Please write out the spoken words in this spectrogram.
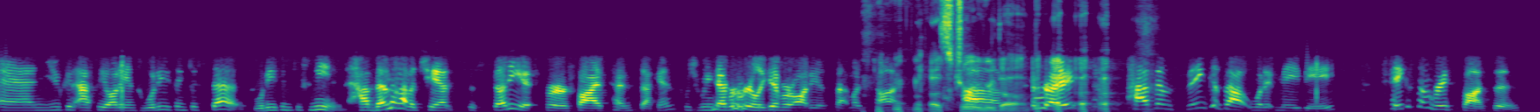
and you can ask the audience, what do you think this says? What do you think this means? Have them have a chance to study it for five, ten seconds, which we never really give our audience that much time. That's true, um, we don't. right? Have them think about what it may be, take some responses,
